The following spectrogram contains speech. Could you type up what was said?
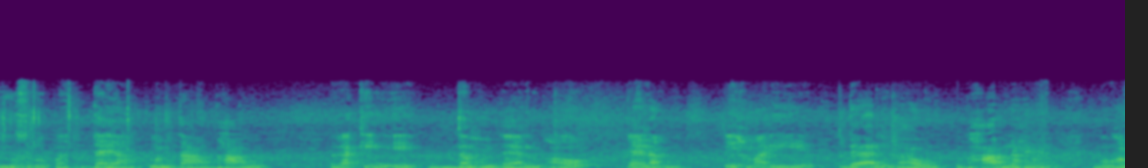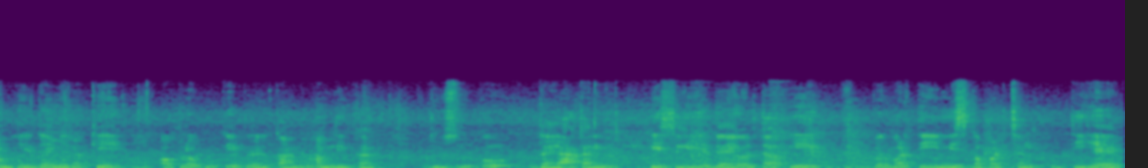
दूसरों पर दया, ममता, भाव रखेंगे, तब हम दयालु भाव कहलाएँगे। तो ये हमारी ये दयालु भाव भावना है, वो हम हृदय में रखें और प्रभु के का नाम लेकर दूसरों को दया करें। इसलिए दयालुता एक प्रवृत्ति निष्कपट चल होती है,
